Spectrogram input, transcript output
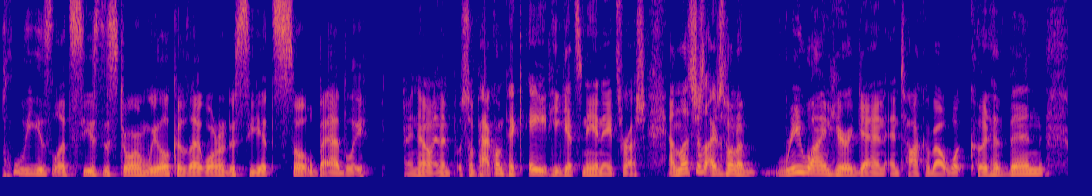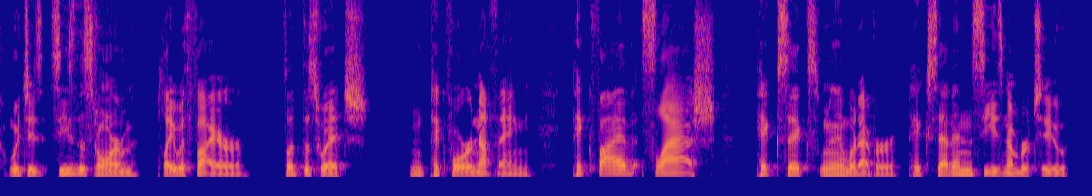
please let's seize the storm wheel because I wanted to see it so badly. I know. And then so pack one pick eight, he gets Neonates Rush. And let's just I just want to rewind here again and talk about what could have been, which is seize the storm, play with fire, flip the switch, mm, pick four, nothing. Pick five slash, pick six, mm, whatever. Pick seven, seize number two,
